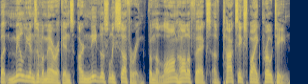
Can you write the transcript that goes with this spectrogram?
but millions of Americans are needlessly suffering from the long haul effects of toxic spike protein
